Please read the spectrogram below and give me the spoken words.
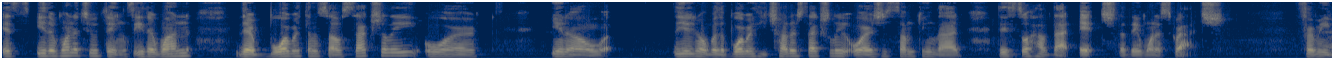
it's either one or two things. Either one, they're bored with themselves sexually, or you know, you know, where they're bored with each other sexually, or it's just something that they still have that itch that they want to scratch. For me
